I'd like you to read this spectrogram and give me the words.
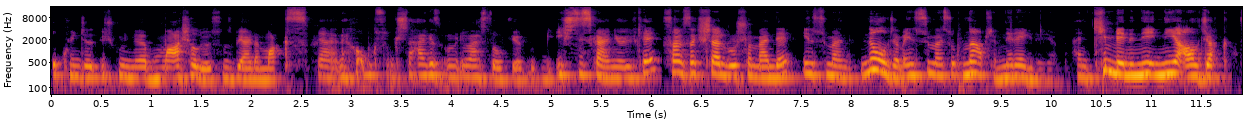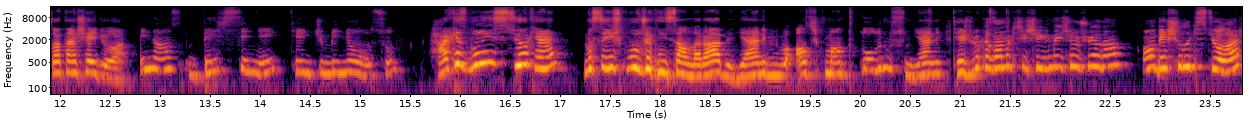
okuyunca 3000 lira maaş alıyorsunuz bir yerde max. Yani abuk subuk işte herkes üniversite okuyor. Bir işsiz kaynıyor ülke. Sarımsak işlerle uğraşıyorum ben de. Endüstri. Ne olacağım? Endüstri mühendisi ne yapacağım? Nereye gideceğim? Hani kim beni ni- niye alacak? Zaten şey diyorlar. En az 5 sene tecrübeli olsun. Herkes bunu istiyorken Nasıl iş bulacak insanlar abi? Yani bir azıcık mantıklı olur musun? Yani tecrübe kazanmak için işe girmeye çalışıyor adam. Ama 5 yıllık istiyorlar.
